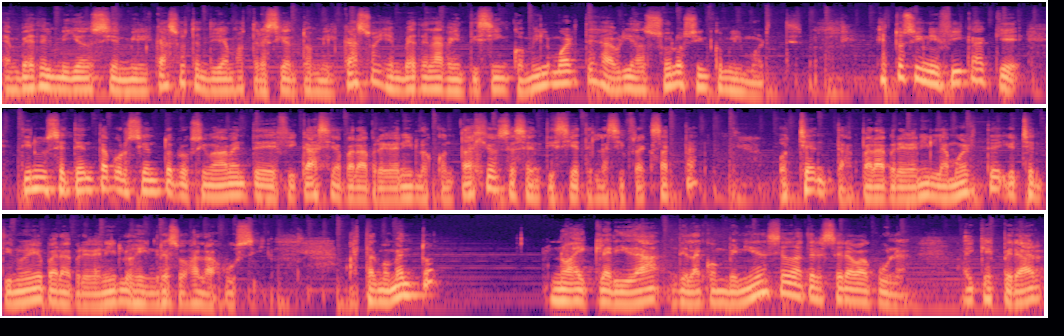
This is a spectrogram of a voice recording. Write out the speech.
en vez del millón cien mil casos tendríamos 300 mil casos y en vez de las 25 mil muertes habrían solo 5 mil muertes. Esto significa que tiene un 70% aproximadamente de eficacia para prevenir los contagios, 67 es la cifra exacta, 80 para prevenir la muerte y 89 para prevenir los ingresos a la UCI. Hasta el momento no hay claridad de la conveniencia de una tercera vacuna. Hay que esperar,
